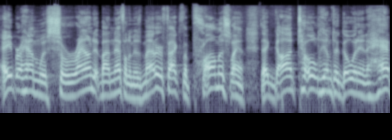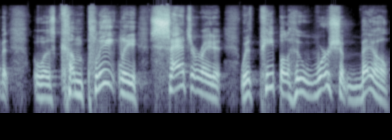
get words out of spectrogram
Abraham was surrounded by Nephilim. As a matter of fact, the promised land that God told him to go and inhabit was completely saturated with people who worship Baal,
